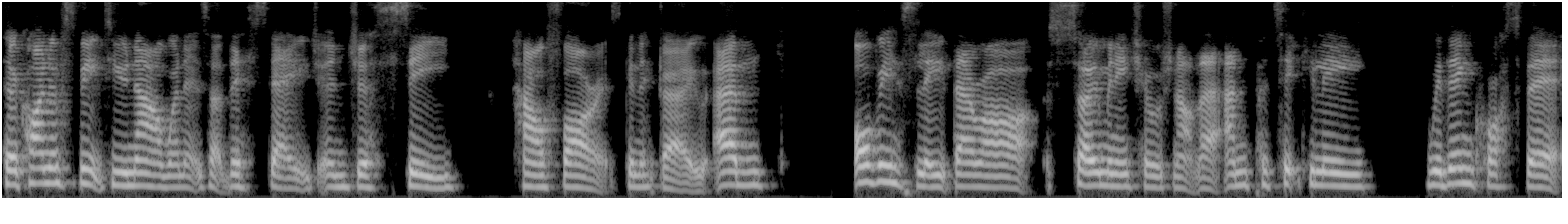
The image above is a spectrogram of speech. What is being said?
to kind of speak to you now when it's at this stage and just see how far it's going to go. Um, obviously there are so many children out there, and particularly within CrossFit,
